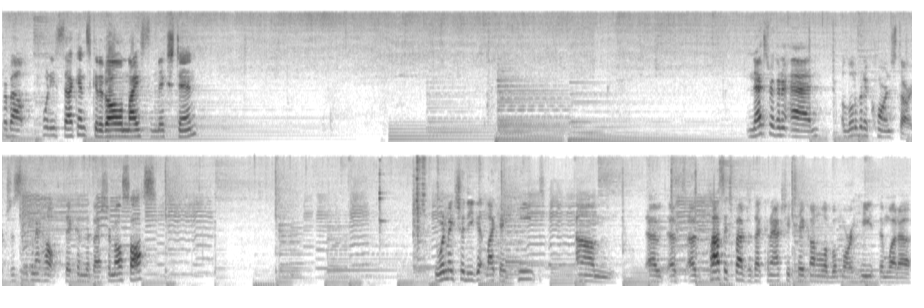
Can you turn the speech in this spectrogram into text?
for about 20 seconds, get it all nice and mixed in. Next, we're gonna add a little bit of cornstarch. This is gonna help thicken the bechamel sauce. You wanna make sure that you get like a heat um, a, a, a, plastic spatula that can actually take on a little bit more heat than what a,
